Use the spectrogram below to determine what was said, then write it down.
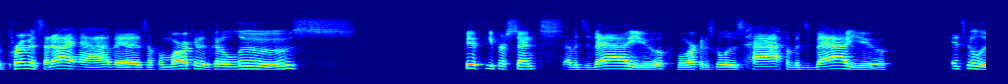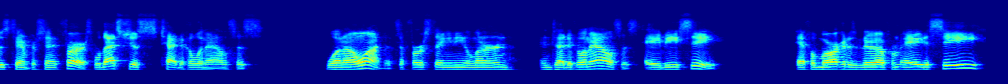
the premise that I have is if a market is going to lose 50% of its value, if a market is going to lose half of its value, it's going to lose 10% first. Well, that's just technical analysis 101. That's the first thing you need to learn in technical analysis, ABC. If a market is going to go from A to C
